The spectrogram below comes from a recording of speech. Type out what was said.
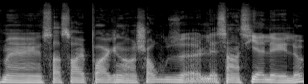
mais ça sert pas à grand-chose. Euh, L'essentiel est là.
